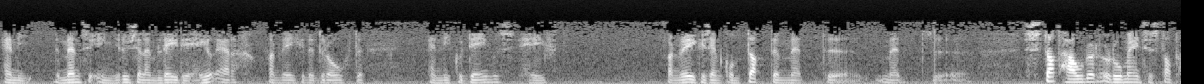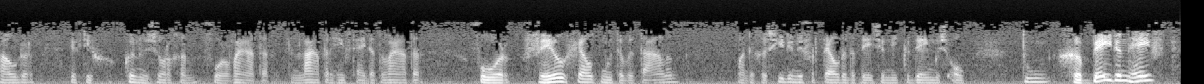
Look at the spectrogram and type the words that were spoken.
En die, de mensen in Jeruzalem leden heel erg vanwege de droogte. En Nicodemus heeft vanwege zijn contacten met, uh, met uh, stadhouder, Romeinse stadhouder, heeft hij kunnen zorgen voor water. En later heeft hij dat water voor veel geld moeten betalen. Maar de geschiedenis vertelde dat deze Nicodemus ook toen gebeden heeft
